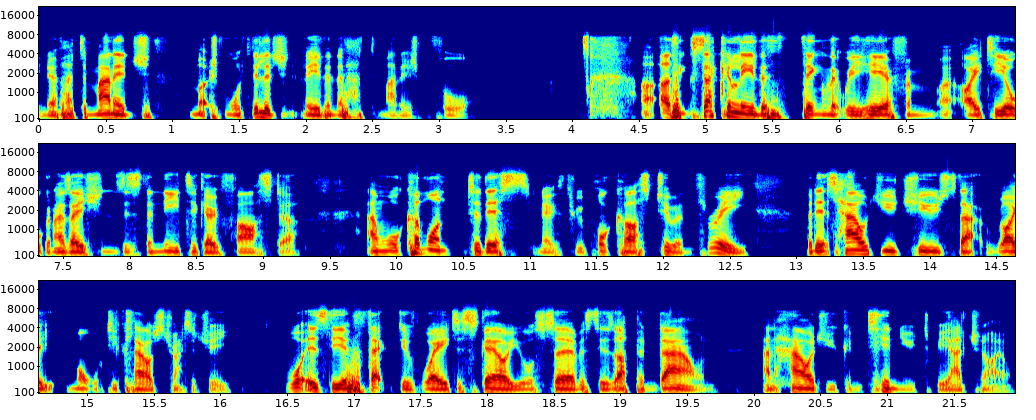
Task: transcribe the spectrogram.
know, have had to manage much more diligently than they've had to manage before. I think, secondly, the thing that we hear from uh, IT organizations is the need to go faster. And we'll come on to this, you know, through podcast two and three, but it's how do you choose that right multi-cloud strategy? What is the effective way to scale your services up and down? And how do you continue to be agile?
